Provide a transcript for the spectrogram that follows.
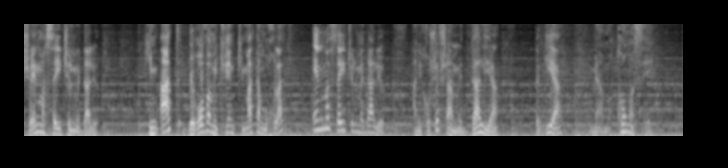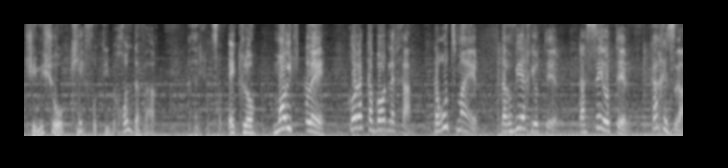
שאין משאית של מדליות. כמעט, ברוב המקרים, כמעט המוחלט, אין משאית של מדליות. אני חושב שהמדליה תגיע מהמקום הזה, שאם מישהו עוקף אותי בכל דבר, אז אני צועק לו, מוישלה, כל הכבוד לך, תרוץ מהר, תרוויח יותר, תעשה יותר, קח עזרה.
